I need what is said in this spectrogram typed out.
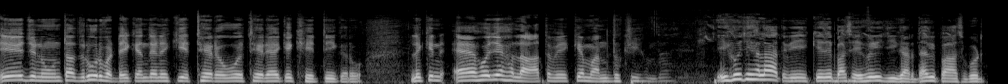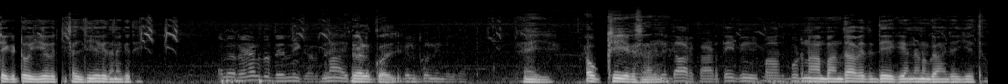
ਇਹ ਜਨੂਨ ਤਾਂ ਜ਼ਰੂਰ ਵੱਡੇ ਕਹਿੰਦੇ ਨੇ ਕਿ ਇੱਥੇ ਰਹੋ ਇੱਥੇ ਰਹਿ ਕੇ ਖੇਤੀ ਕਰੋ। ਲੇਕਿਨ ਇਹੋ ਜਿਹੇ ਹਾਲਾਤ ਵੇਖ ਕੇ ਮਨ ਦੁਖੀ ਹੁੰਦਾ। ਹੈ। ਇਹੋ ਜਿਹੇ ਹਾਲਾਤ ਵੇਖ ਕੇ ਬਸ ਇਹੋ ਹੀ ਜੀ ਕਰਦਾ ਵੀ ਪਾਸਪੋਰਟ ਟਿਕਟ ਹੋਈ ਹੋਵੇ ਚੱਲ ਜਾਈਏ ਕਿਤੇ ਨਾ ਕਿਤੇ। ਮਤਲਬ ਰਹਿਣ ਦਾ ਦਿਲ ਨਹੀਂ ਕਰਦਾ। ਬਿਲਕੁਲ ਜੀ। ਬਿਲਕੁਲ ਨਹੀਂ ਦਿਲ ਕਰਦਾ। ਹੈ ਜੀ ਔਖੀ ਹੈ ਕਿਸਾਨ ਆਧਾਰ ਕਾਰਡ ਤੇ ਵੀ ਪਾਸਪੋਰਟ ਨਾ ਬੰਦਾ ਹੋਵੇ ਤੇ ਦੇ ਕੇ ਇਹਨਾਂ ਨੂੰ ਗਾਂ ਜਾਈਏ ਇੱਥੋਂ।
